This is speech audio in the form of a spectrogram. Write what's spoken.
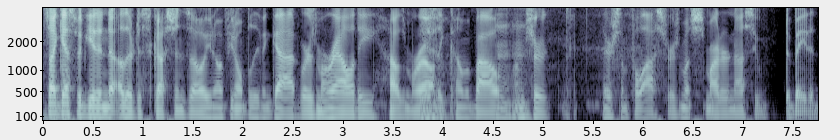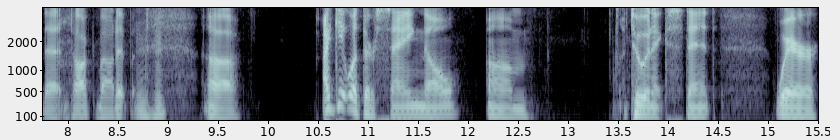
So I guess we'd get into other discussions, though. You know, if you don't believe in God, where's morality? How's morality come about? I'm sure there's some philosophers much smarter than us who debated that and talked about it. But uh, I get what they're saying, though, um, to an extent, where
